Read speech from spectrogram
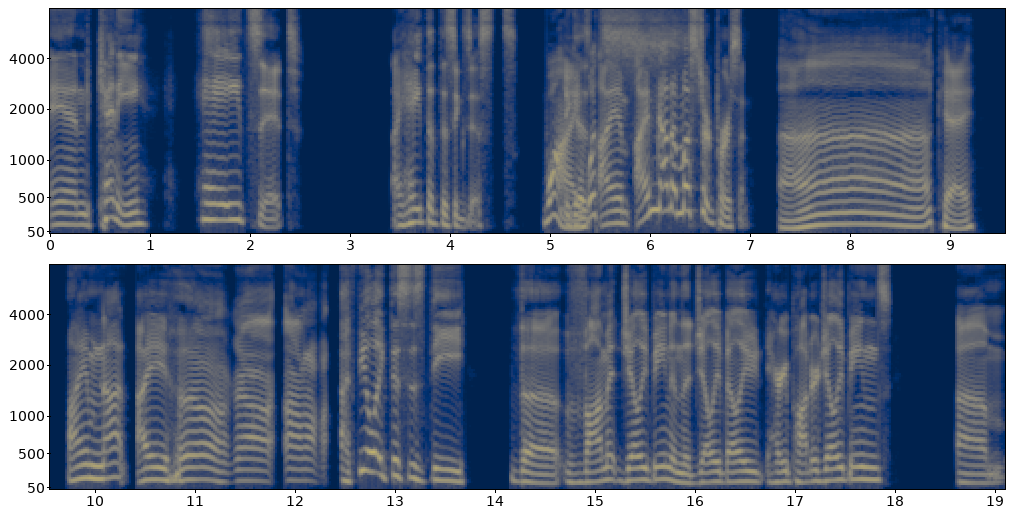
and Kenny hates it. I hate that this exists Why? because What's- I am I'm not a mustard person. Ah, okay. I am not. I I feel like this is the the vomit jelly bean and the jelly belly Harry Potter jelly beans. Um,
